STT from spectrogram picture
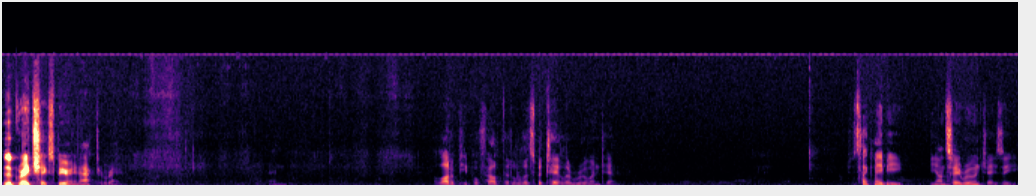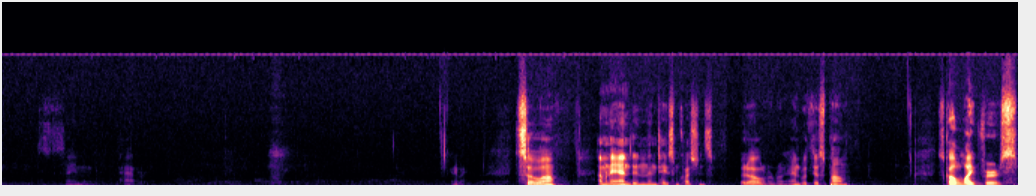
He was a great Shakespearean actor, right? And a lot of people felt that Elizabeth Taylor ruined him. Just like maybe Beyonce ruined Jay Z. Same pattern. Anyway, so uh, I'm going to end and then take some questions, but I'll end with this poem. It's called Light Verse.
